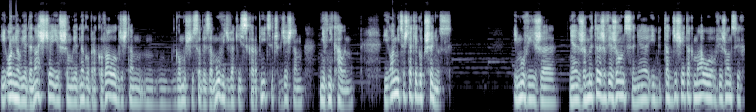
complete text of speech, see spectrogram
I on miał 11, jeszcze mu jednego brakowało, gdzieś tam mm, go musi sobie zamówić w jakiejś skarbnicy, czy gdzieś tam, nie wnikałem. I on mi coś takiego przyniósł. I mówi, że, nie, że my też wierzący, nie? I tak dzisiaj tak mało wierzących.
